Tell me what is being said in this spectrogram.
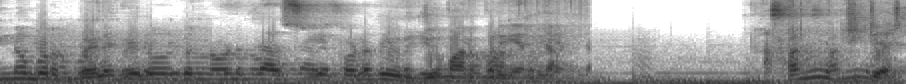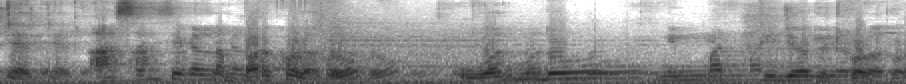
ಇನ್ನೊಬ್ರು ಬೆಳೆದಿರೋದನ್ನ ನೋಡಿದ್ರೆ ಅಸೂಯೆ ಪಡೋದು ಇವ್ರು ಜೀವಮಾನಪರಿ ಅಂತ. ಸಣ್ಣ ಚೀಟಿ ಅಷ್ಟೇ ಆ ಸಂಖ್ಯೆಗಳನ್ನ ಬರ್ಕೊಳ್ಳೋದು ಒಂದು ನಿಮ್ಮ ತಿಜೋರಿ ಇಟ್ಕೊಳ್ಳೋದು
